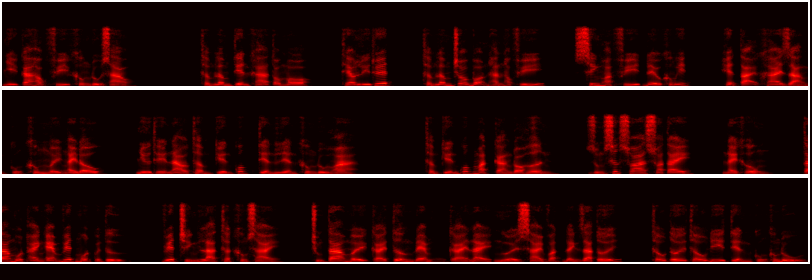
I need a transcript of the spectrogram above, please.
Nhị ca học phí không đủ sao? Thẩm lâm tiên khá tò mò, theo lý thuyết, thẩm lâm cho bọn hắn học phí, sinh hoạt phí đều không ít, hiện tại khai giảng cũng không mấy ngày đâu, như thế nào thẩm kiến quốc tiền liền không đủ hoa. Thẩm kiến quốc mặt càng đỏ hơn, dùng sức xoa xoa tay, này không, ta một anh em viết một quyển tử, viết chính là thật không sai, chúng ta mấy cái tưởng đem cái này người sai vật đánh ra tới, thấu tới thấu đi tiền cũng không đủ,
